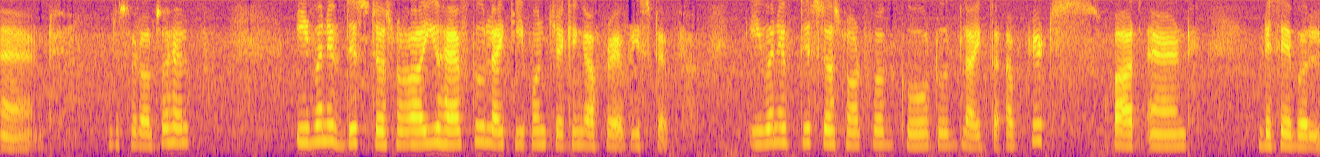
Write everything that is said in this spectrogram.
And this will also help. Even if this does not uh, you have to like keep on checking after every step. Even if this does not work go to like the updates path and disable.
